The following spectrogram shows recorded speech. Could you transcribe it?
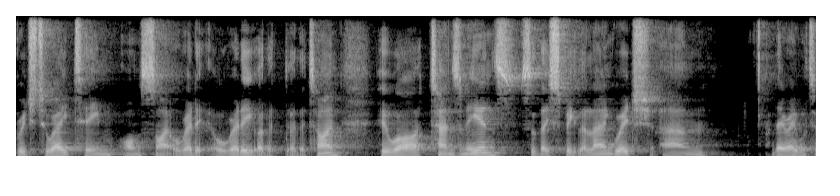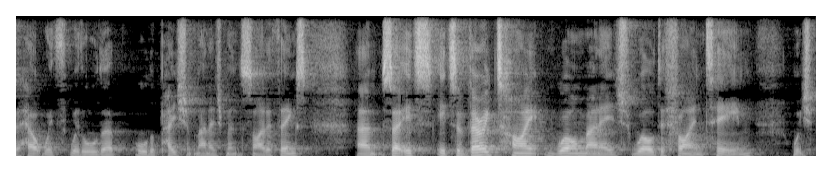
Bridge2Aid team on site already, already at, the, at the time, who are Tanzanians, so they speak the language. Um, they're able to help with, with all, the, all the patient management side of things. Um, so it's, it's a very tight, well managed, well defined team, which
